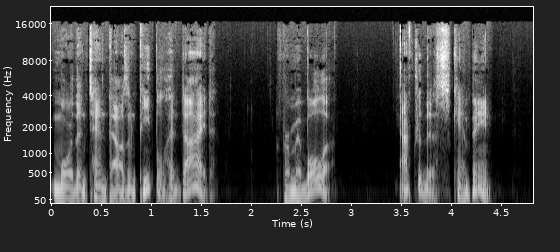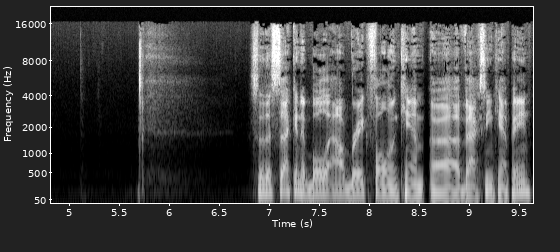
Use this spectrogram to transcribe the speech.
more than 10,000 people had died from Ebola after this campaign. So the second Ebola outbreak following cam- uh, vaccine campaign.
